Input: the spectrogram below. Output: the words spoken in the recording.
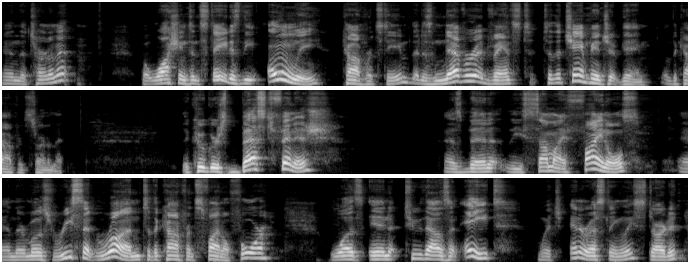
in the tournament, but Washington State is the only conference team that has never advanced to the championship game of the conference tournament. The Cougars' best finish has been the semifinals, and their most recent run to the conference final four was in 2008, which interestingly started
